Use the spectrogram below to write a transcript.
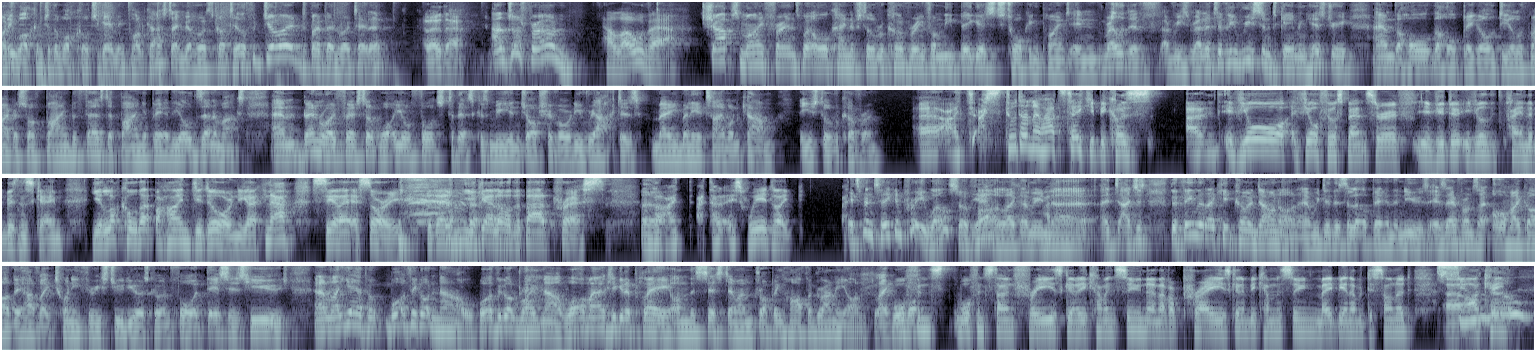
everybody. Welcome to the WhatCulture Gaming Podcast. I'm your host, Scott Taylor, joined by Ben Roy Taylor. Hello there. And Josh Brown. Hello there. Chaps, my friends, we're all kind of still recovering from the biggest talking point in relative, relatively recent gaming history, and um, the whole the whole big old deal with Microsoft buying Bethesda, buying a bit of the old ZeniMax. Um, ben Roy, first up, what are your thoughts to this? Because me and Josh have already reacted many, many a time on cam. Are you still recovering? Uh, I, I still don't know how to take it because uh, if you're if you're Phil Spencer, if if you do if you're playing the business game, you lock all that behind your door and you go, nah, see you later, sorry. But then you get a lot of the bad press. Uh, but I, I don't. It's weird. Like it's been taken pretty well so far. Yeah. Like, I mean, uh, I, I, just the thing that I keep coming down on, and we did this a little bit in the news, is everyone's like, "Oh my god, they have like 23 studios going forward. This is huge." And I'm like, "Yeah, but what have they got now? What have they got right now? What am I actually going to play on the system? I'm dropping half a granny on." Like, Wolfen, Wolfenstein 3 is going to be coming soon. Another Prey is going to be coming soon. Maybe another Dishonored. Uh, Arkane.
